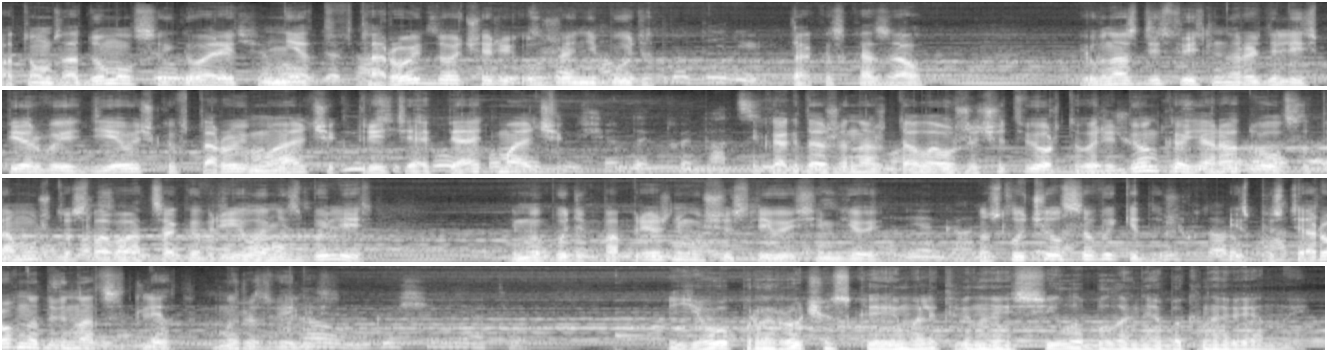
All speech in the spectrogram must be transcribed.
Потом задумался и говорит, «Нет, второй дочери уже не будет». Так и сказал. И у нас действительно родились первая девочка, второй мальчик, третий опять мальчик. И когда жена ждала уже четвертого ребенка, я радовался тому, что слова отца Гавриила не сбылись, и мы будем по-прежнему счастливой семьей. Но случился выкидыш, и спустя ровно 12 лет мы развелись. Его пророческая и молитвенная сила была необыкновенной.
